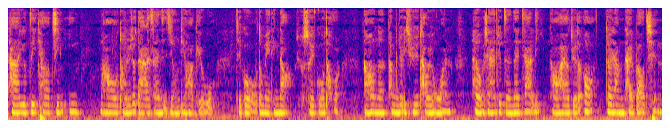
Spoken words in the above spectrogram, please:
他又自己跳静音，然后我同学就打了三十几通电话给我，结果我都没听到，就睡过头了。然后呢，他们就一起去桃园玩，还有我现在就只能在家里，然后还要觉得哦，对他们太抱歉了。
